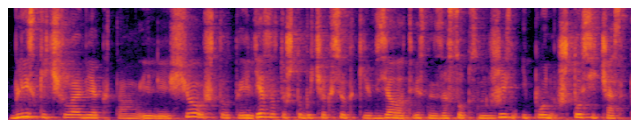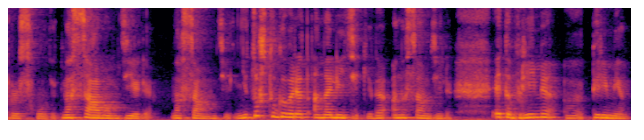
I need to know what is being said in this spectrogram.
близкий человек там или еще что-то. Я за то, чтобы человек все-таки взял ответственность за собственную жизнь и понял, что сейчас происходит на самом деле, на самом деле. Не то, что говорят аналитики, да, а на самом деле. Это время э, перемен.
